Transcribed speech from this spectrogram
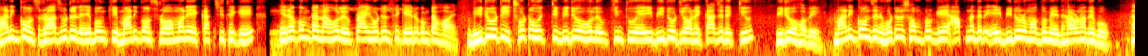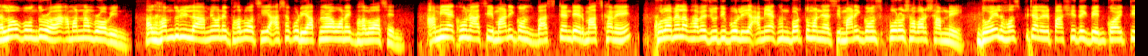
মানিকগঞ্জ রাজ হোটেল এবং কি মানিকগঞ্জ রহমানি একাচ্ছি থেকে এরকমটা না হলেও প্রায় হোটেল থেকে এরকমটা হয়। ভিডিওটি ছোট একটি ভিডিও হলেও কিন্তু এই ভিডিওটি অনেক কাজের একটি ভিডিও হবে। মানিকগঞ্জের হোটেল সম্পর্কে আপনাদের এই ভিডিওর মাধ্যমে ধারণা দেব। হ্যালো বন্ধুরা, আমার নাম রবিন। আলহামদুলিল্লাহ, আমি অনেক ভালো আছি। আশা করি আপনারা অনেক ভালো আছেন। আমি এখন আছি মানিকগঞ্জ বাস স্ট্যান্ডের মাঝখানে। খোলামেলা ভাবে যদি বলি, আমি এখন বর্তমানে আছি মানিকগঞ্জ পৌরসভার সামনে। দোয়েল হসপিটালের পাশে দেখবেন কয়েকটি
